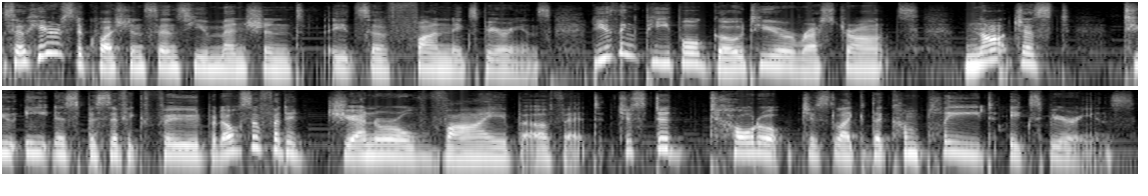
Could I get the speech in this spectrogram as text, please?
So here's the question since you mentioned it's a fun experience. Do you think people go to your restaurants not just to eat a specific food, but also for the general vibe of it. Just the total, just like the complete experience.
